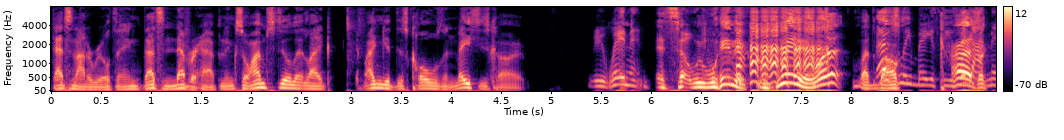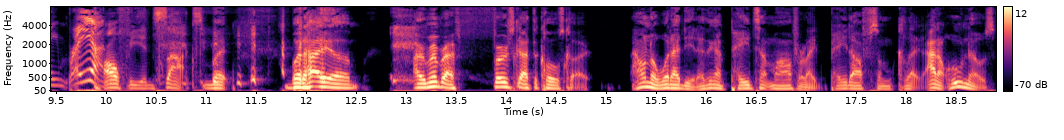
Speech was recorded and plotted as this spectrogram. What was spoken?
That's not a real thing. That's never happening. So I'm still at like, if I can get this Kohl's and Macy's card, We winning. and so we win it. We win it. What? I'm about to Especially Macy's. They got name brand. coffee and socks, but but I um I remember I first got the Kohl's card. I don't know what I did. I think I paid something off or like paid off some collect. I don't. Who knows?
